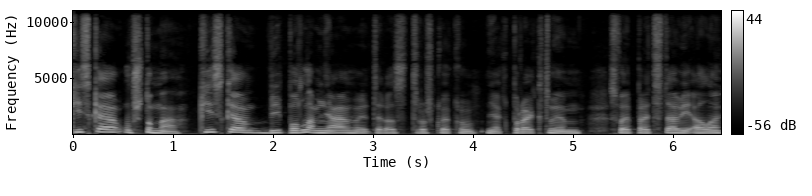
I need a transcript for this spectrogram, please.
Kiska už to má. Kiska by podľa mňa, teraz trošku ako nejak projektujem svoje predstavy, ale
